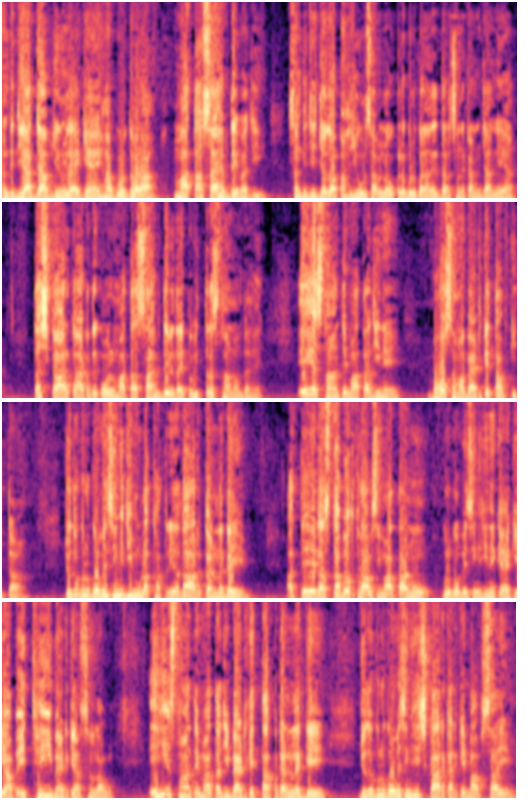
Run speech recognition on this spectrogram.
ਸੰਗਤ ਜੀ, ਅੱਜ ਆਪ ਜੀ ਨੂੰ ਲੈ ਕੇ ਆਏ ਹਾਂ ਗੁਰਦੁਆਰਾ ਮਾਤਾ ਸਾਹਿਬ ਦੇਵਾ ਜੀ। ਸੰਗਤ ਜੀ, ਜਦੋਂ ਆਪਾਂ ਹਜੂਰ ਸਾਹਿਬ ਲੋਕਲ ਗੁਰੂ ਘਰਾਂ ਦੇ ਦਰਸ਼ਨ ਕਰਨ ਜਾਂਦੇ ਆ ਤਾਂ ਸ਼ਿਕਾਰ ਘਾਟ ਦੇ ਕੋਲ ਮਾਤਾ ਸਾਹਿਬ ਦੇਵੇ ਦਾ ਇਹ ਪਵਿੱਤਰ ਸਥਾਨ ਆਉਂਦਾ ਹੈ। ਇਹ ਸਥਾਨ ਤੇ ਮਾਤਾ ਜੀ ਨੇ ਬਹੁਤ ਸਮਾਂ ਬੈਠ ਕੇ ਤਪ ਕੀਤਾ। ਜਦੋਂ ਗੁਰੂ ਗੋਬਿੰਦ ਸਿੰਘ ਜੀ ਮੂਲਾ ਖੱਤਰੀ ਦਾ ਆਧਾਰ ਕਰਨ ਗਏ ਅਤੇ ਰਸਤਾ ਬਹੁਤ ਖਰਾਬ ਸੀ, ਮਾਤਾ ਨੂੰ ਗੁਰੂ ਗੋਬਿੰਦ ਸਿੰਘ ਜੀ ਨੇ ਕਿਹਾ ਕਿ ਆਪ ਇੱਥੇ ਹੀ ਬੈਠ ਕੇ ਆਸਣ ਲਾਓ। ਇਹੀ ਸਥਾਨ ਤੇ ਮਾਤਾ ਜੀ ਬੈਠ ਕੇ ਤਪ ਕਰਨ ਲੱਗੇ। ਜਦੋਂ ਗੁਰੂ ਗੋਬਿੰਦ ਸਿੰਘ ਜੀ ਸ਼ਿਕਾਰ ਕਰਕੇ ਵਾਪਸ ਆਏ,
